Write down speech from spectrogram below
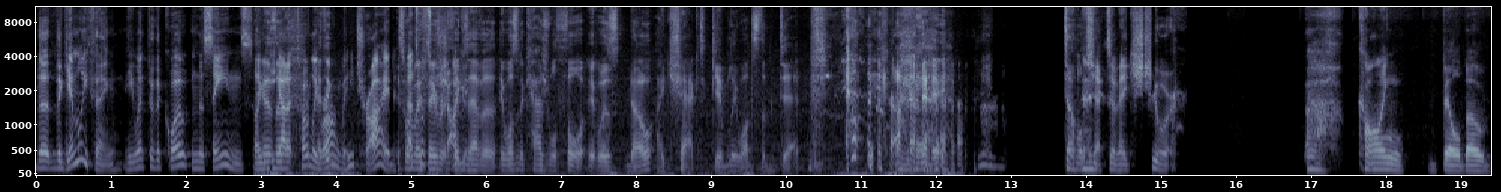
the the Gimli thing. He went through the quote and the scenes, Like and he said, got it totally I wrong. But he tried. It's one That's of my what's favorite things ever. It wasn't a casual thought. It was no, I checked. Gimli wants them dead. okay. Double check to make sure. Uh, calling Bilbo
